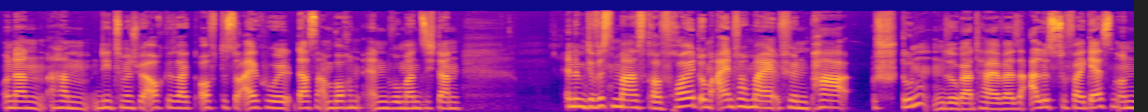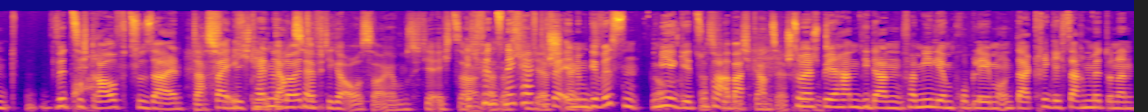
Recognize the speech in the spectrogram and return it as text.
und dann haben die zum Beispiel auch gesagt, oft ist so Alkohol das am Wochenende, wo man sich dann in einem gewissen Maß drauf freut, um einfach mal für ein paar Stunden sogar teilweise alles zu vergessen und witzig drauf zu sein. das weil finde ich ich eine kenne ganz Leute, heftige Aussage, muss ich dir echt sagen. ich finde es Also nicht heftig, weil in einem gewissen, mir Doch, geht's das super, aber zum. Beispiel haben die dann Familienprobleme und da kriege ich Sachen mit und dann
